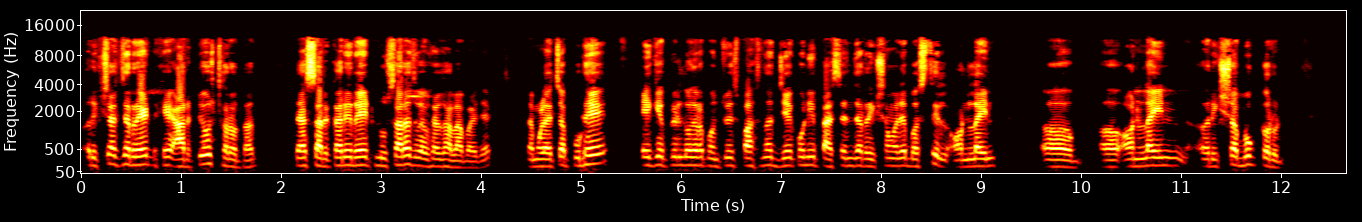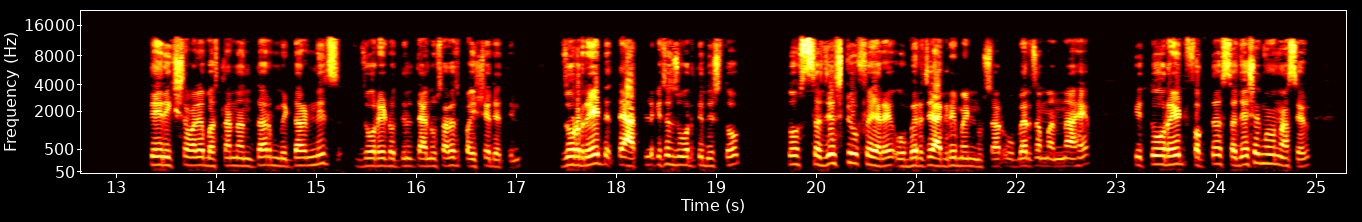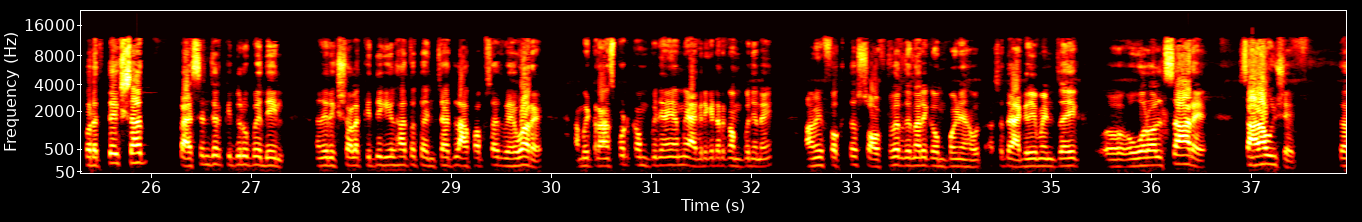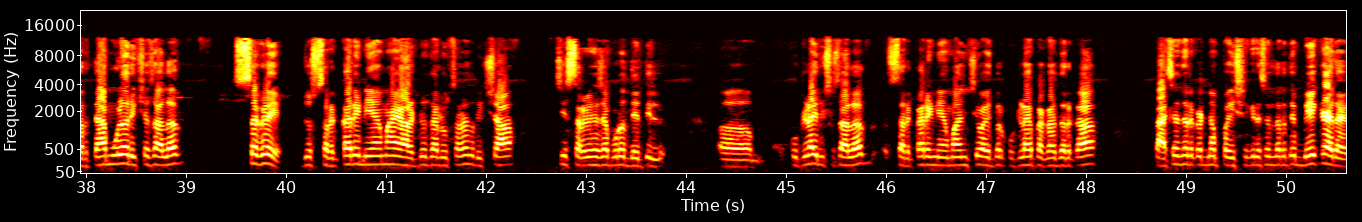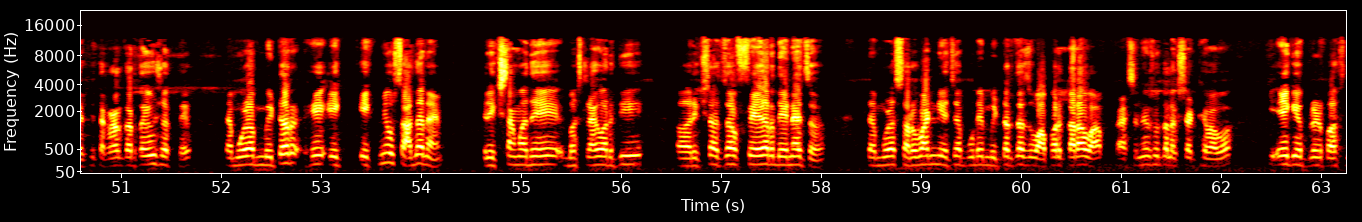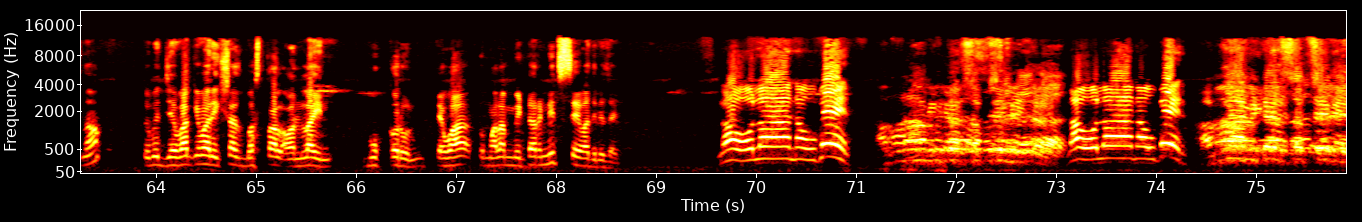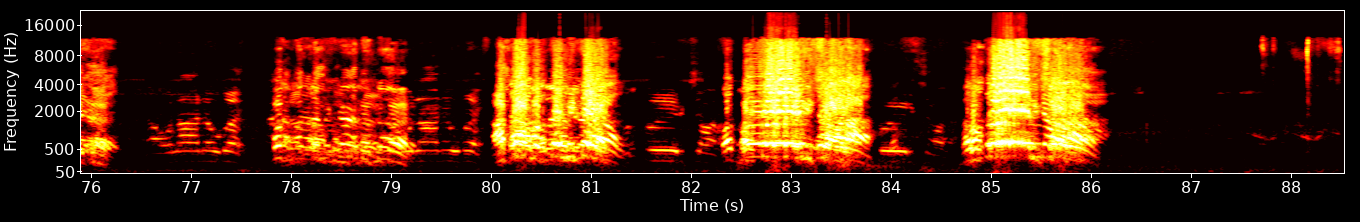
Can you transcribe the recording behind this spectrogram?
रिक्षाचे रेट हे आरटीओच ठरवतात. त्या सरकारी रेटनुसारच व्यवसाय झाला पाहिजे. त्यामुळे याच्यापुढे एक एप्रिल दोन हजार पंचवीसपासून जे कोणी पॅसेंजर रिक्षामध्ये बसतील ऑनलाईन ऑनलाईन रिक्षा बुक करून ते रिक्षामध्ये बसल्यानंतर मीटरनीच जो रेट होतील त्यानुसारच पैसे देतील. जो रेट त्या ॲप्लिकेशन्सवरती वरती दिसतो तो सजेस्टिव्ह फेअर आहे उबेरच्या अग्रीमेंटनुसार उबेरचं म्हणणं आहे की तो रेट फक्त सजेशन म्हणून असेल. प्रत्यक्षात पॅसेंजर किती रुपये देईल आणि रिक्षावाला किती घेईल हा तो त्यांच्यातला आपापसात व्यवहार आहे. आम्ही ट्रान्सपोर्ट कंपनी आहे आम्ही ॲग्रिगेटर कंपनी नाही. आम्ही फक्त सॉफ्टवेअर देणारी कंपनी आहोत. असं त्या अग्रीमेंटचा एक ओव्हरऑल सार आहे सारांश आहे. तर त्यामुळे रिक्षाचालक सगळे जो सरकारी नियम आहे आरटीओ त्यानुसारच रिक्षाची सर्व्हिस ह्याच्या पुढे देतील. कुठलाही रिक्षा चालक सरकारी नियमांशिवाय इतर कुठल्याही प्रकार जर का पॅसेंजरकडनं पैसे घेत असेल तर ते बेकायदा आहे ती तक्रार करता येऊ शकते. त्यामुळं मीटर हे एक एकमेव साधन आहे. रिक्षामध्ये बसल्यावरती रिक्षाचं फेअर देण्याचं त्यामुळे सर्वांनी याच्यापुढे मीटरचाच वापर करावा. पॅसेंजर सुद्धा लक्षात ठेवावं की एक एप्रिलपासून तुम्ही जेव्हा केव्हा रिक्षात बसताल ऑनलाईन बुक करून तेव्हा तुम्हाला मीटरनीच सेवा दिली जाईल. ना ओला ना उबेर. मीटर सबसे बेहतर. ना ओला ना उबेर. मीटर सबसे बेहतर. फक्त मीटर आता फक्त मीटर. फक्त रिक्षावाला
